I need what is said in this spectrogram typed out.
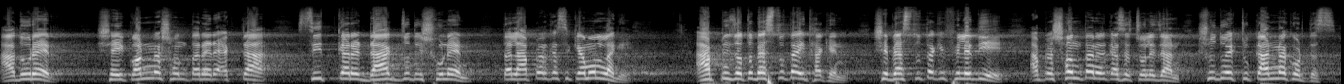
আদুরের, সেই কন্যা সন্তানের একটা চিৎকারের ডাক যদি শুনেন, তাহলে আপনার কাছে কেমন লাগে? আপনি যত ব্যস্ততাই থাকেন, সে ব্যস্ততাকে ফেলে দিয়ে আপনার সন্তানের কাছে চলে যান, শুধু একটু কান্না করতেছে।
